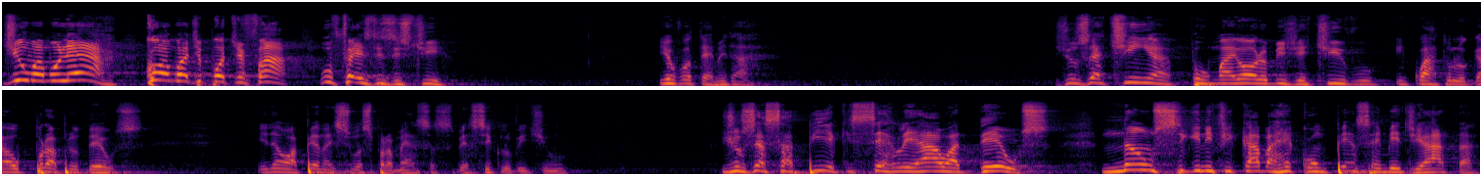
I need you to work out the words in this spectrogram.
de uma mulher como a de Potifar o fez desistir. E eu vou terminar. José tinha por maior objetivo, em quarto lugar, o próprio Deus, e não apenas suas promessas. Versículo 21. José sabia que ser leal a Deus não significava recompensa imediata.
